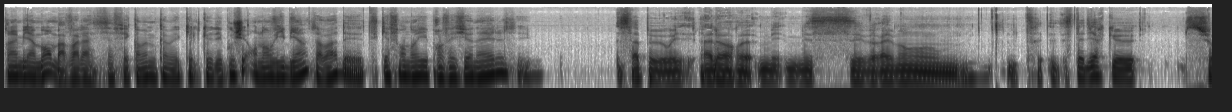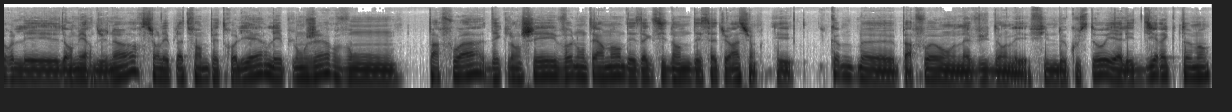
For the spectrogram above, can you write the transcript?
Très bien, bon, bah voilà, ça fait quand même quelques débouchés. On en vit bien, ça va, des scaphandriers professionnels Ça peut, oui. Alors, euh, mais, c'est vraiment. C'est-à-dire que sur les, en mer du Nord, sur les plateformes pétrolières, les plongeurs vont parfois déclencher volontairement des accidents de désaturation. Et comme euh, parfois on a vu dans les films de Cousteau, et aller directement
